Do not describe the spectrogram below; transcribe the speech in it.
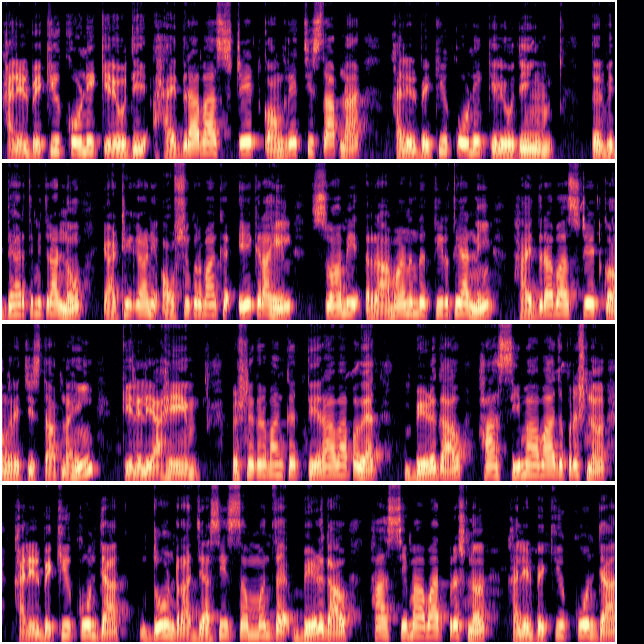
खालीलपैकी कोणी केली होती? हैदराबाद स्टेट काँग्रेसची स्थापना खालीलपैकी कोणी केली होती? तर विद्यार्थी मित्रांनो या ठिकाणी ऑप्शन क्रमांक एक राहील. स्वामी रामानंद तीर्थ यांनी हैदराबाद स्टेट काँग्रेसची स्थापनाही केलेली आहे. प्रश्न क्रमांक तेरावा पाहूयात बेळगाव हा सीमावाद प्रश्न. खालीलपैकी कोणत्या दोन राज्याशी संबंध? बेळगाव हा सीमावाद प्रश्न. खालीलपैकी कोणत्या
